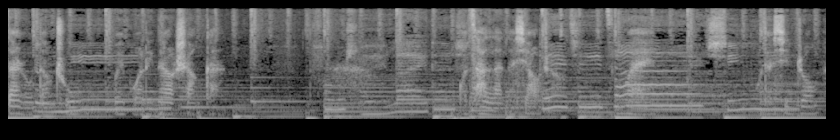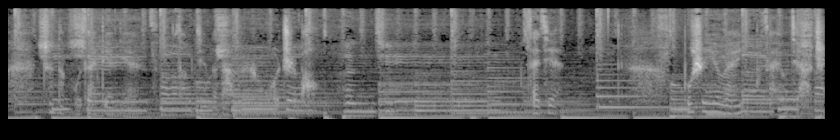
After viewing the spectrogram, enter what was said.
再如当初微博里那样伤感。我灿烂的笑着，因为我的心中真的不再惦念曾经的那份如获至宝。再见，不是因为你不再有价值，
